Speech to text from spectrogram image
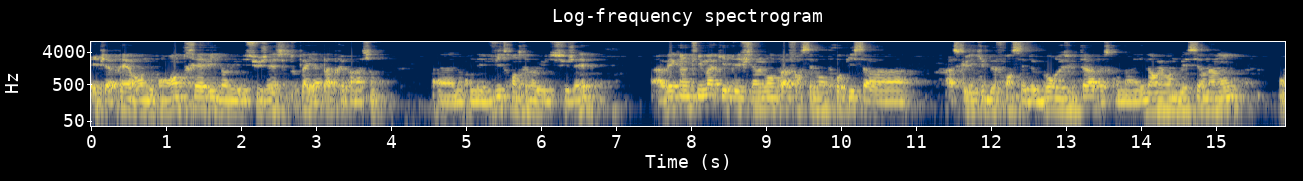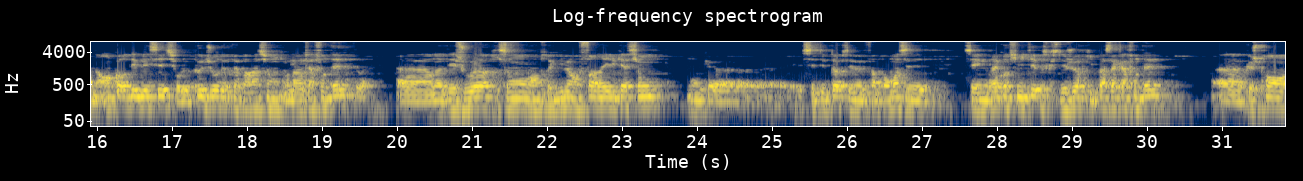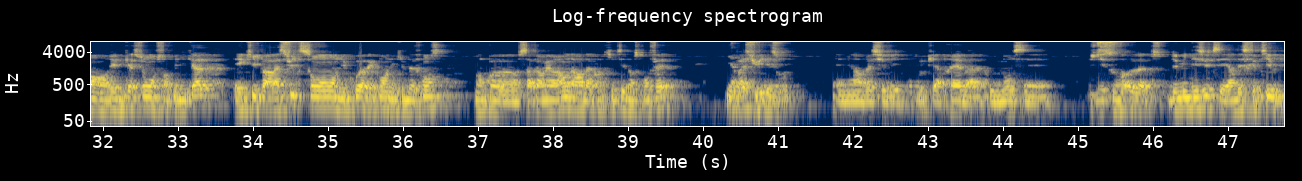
Et puis après, on, rentre- on rentre très vite dans le vif du sujet. Surtout que là, il n'y a pas de préparation. Donc, on est vite rentré dans le vif du sujet. Avec un climat qui était finalement pas forcément propice à, à ce que l'équipe de France ait de bons résultats parce qu'on a énormément de blessés en amont. On a encore des blessés sur le peu de jours de préparation qu'on a à Clairefontaine. Euh, on a des joueurs qui sont entre guillemets en fin de rééducation. Donc euh, c'était top. Enfin pour moi c'est une vraie continuité parce que c'est des joueurs qui passent à Clairefontaine, euh, que je prends en rééducation au centre médical et qui par la suite sont du coup avec moi en équipe de France. Donc euh, ça permet vraiment d'avoir de la continuité dans ce qu'on fait. Il y a un vrai suivi des soins. Il y a un vrai suivi. Et puis après, bah, la Coupe du Monde, c'est, je dis souvent, 2018 c'est indescriptible.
